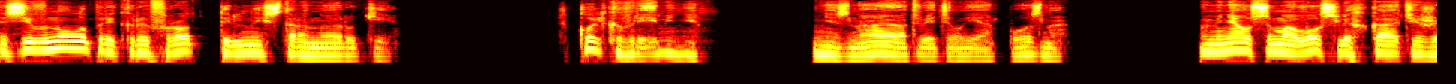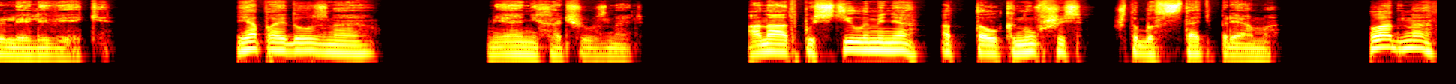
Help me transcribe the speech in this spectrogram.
зевнула, прикрыв рот тыльной стороной руки. «Сколько времени?» «Не знаю», — ответил я, — «поздно. У меня у самого слегка отяжелели веки. Я пойду узнаю». «Я не хочу знать». Она отпустила меня, оттолкнувшись, чтобы встать прямо. «Ладно,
